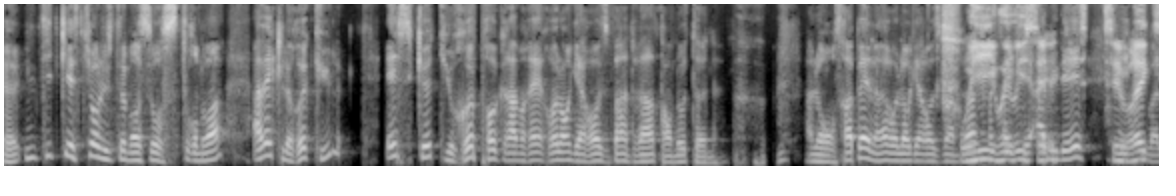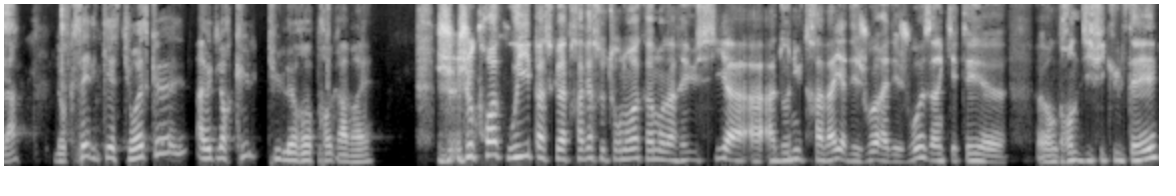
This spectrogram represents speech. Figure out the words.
euh, une petite question justement sur ce tournoi. Avec le recul, est-ce que tu reprogrammerais Roland Garros 2020 en automne? Alors on se rappelle, hein, Roland Garros 2020 oui, oui, oui, c'est annulé. C'est vrai. Voilà. Donc c'est une question. Est-ce que avec le recul, tu le reprogrammerais? Je, je, crois que oui, parce qu'à travers ce tournoi, quand même, on a réussi à, à, à, donner du travail à des joueurs et des joueuses hein, qui étaient euh, en grande difficulté.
